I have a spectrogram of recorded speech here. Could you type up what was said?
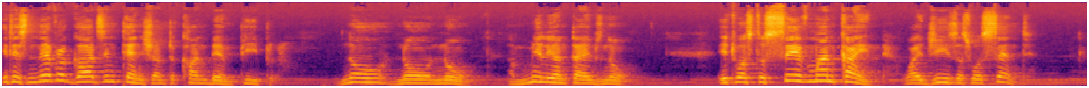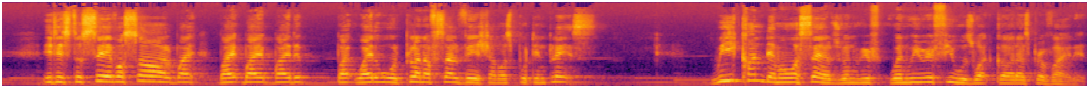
It is never God's intention to condemn people. No, no, no. A million times no. It was to save mankind why Jesus was sent. It is to save us all by, by, by, by the, by, why the whole plan of salvation was put in place. We condemn ourselves when we, when we refuse what God has provided.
